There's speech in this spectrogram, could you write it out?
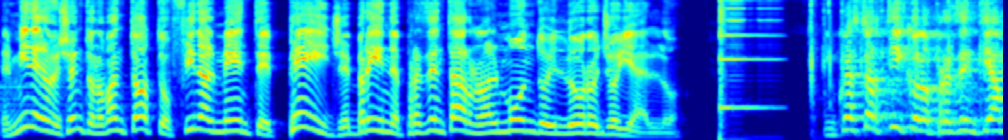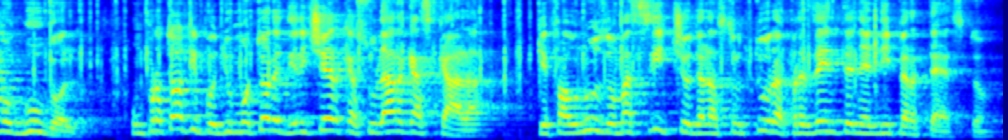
Nel 1998 finalmente Page e Brin presentarono al mondo il loro gioiello. In questo articolo presentiamo Google, un prototipo di un motore di ricerca su larga scala che fa un uso massiccio della struttura presente nell'ipertesto.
